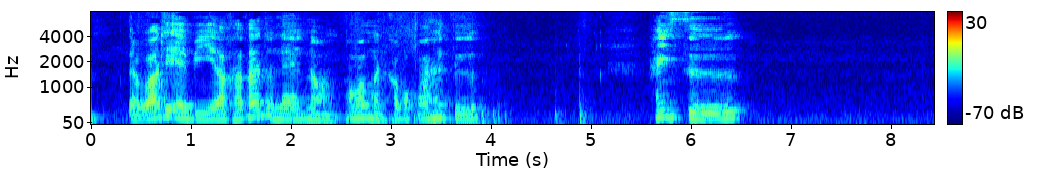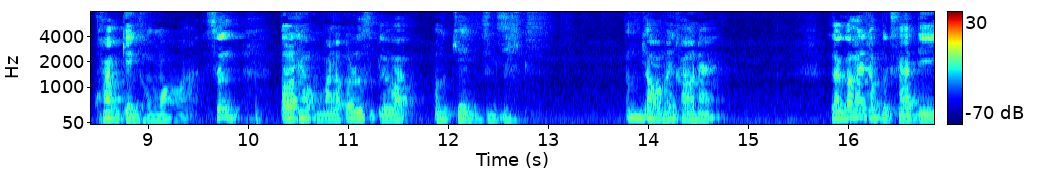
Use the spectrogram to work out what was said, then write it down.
ำ แต่ว่าที่ AB ราคาก็จะแรงหน่อย เพราะว่าเหมือนเขาบอกว่าให้ซื้อ ให้ซื้อ ความเก่งของหมออะซึ่งตอนเราทำออกมาเราก็รู้สึกเลยว่าเออเก่งจริงๆต้องยอมให้เขานะ แล้วก็ให้คำปรึกษาดี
